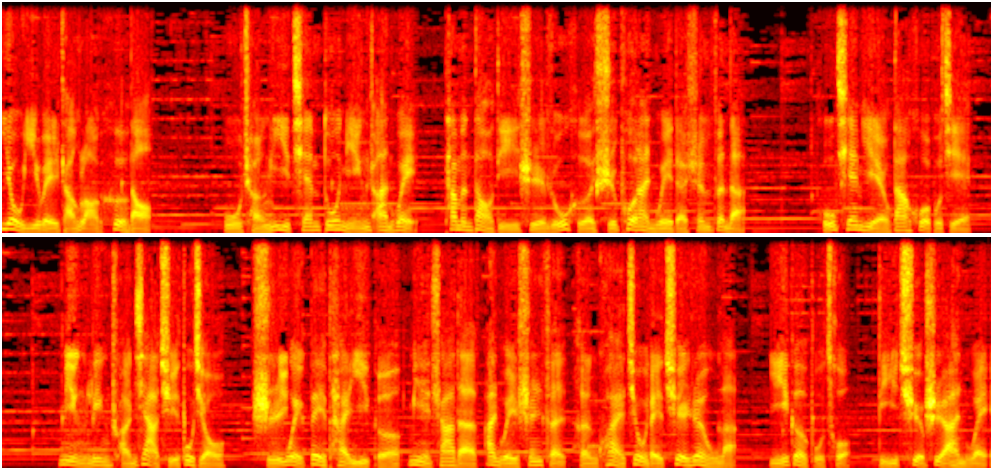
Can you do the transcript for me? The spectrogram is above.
又一位长老喝道：“五城一千多名暗卫，他们到底是如何识破暗卫的身份的？”胡千也大惑不解。命令传下去不久，十位被太一阁灭杀的暗卫身份很快就被确认了。一个不错，的确是暗卫。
